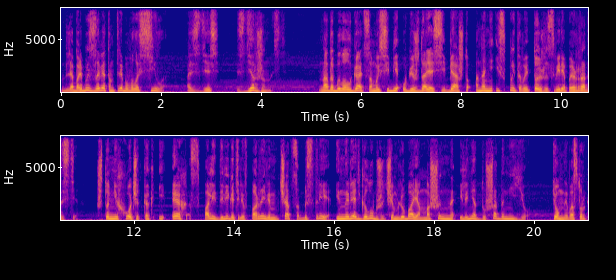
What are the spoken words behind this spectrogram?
Для борьбы с Заветом требовалась сила, а здесь — сдержанность. Надо было лгать самой себе, убеждая себя, что она не испытывает той же свирепой радости, что не хочет, как и эхо, спалить двигатели в порыве мчаться быстрее и нырять глубже, чем любая машинная или нет душа до нее. Темный восторг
